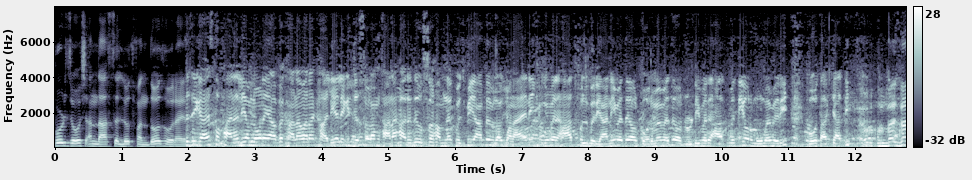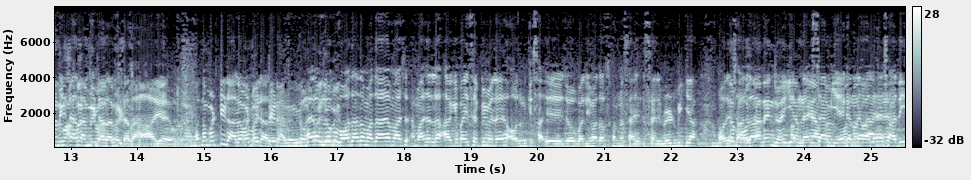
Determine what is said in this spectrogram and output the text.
पुरजोश अंदाज से लुत्फ अंदोज हो रहे थे। जी गाइस तो फाइनली हम लोगों ने यहाँ पे खाना वाना खा लिया लेकिन जिस वक्त हम खाना खा रहे थे उस वक्त हमने कुछ भी यहाँ पे ब्लॉग बनाया नहीं क्योंकि मेरे हाथ फुल बिरयानी में थे और कौरमे में थे और रोटी मेरे हाथ में थी और मुँह में मेरी वो था क्या थी मीठा था मीठा था मीठा था हाँ ये मतलब मट्टी डालो मट्टी डालो। डालो। तो खैर हम लोग को बहुत ज़्यादा मज़ा आया माशा- आगे भाई से भी मिले और उनकी जो वलीमा था उसको हमने सेलिब्रेट भी किया और हमने नेक्स्ट टाइम ये करने वाले हैं शादी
